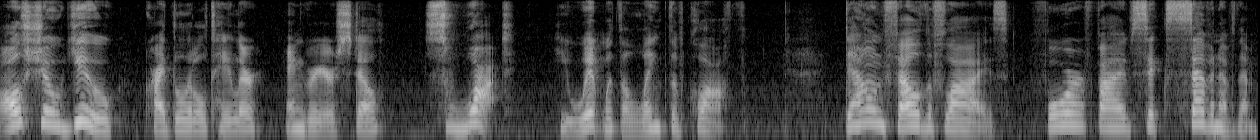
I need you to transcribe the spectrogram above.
I'll show you, cried the little tailor, angrier still. Swat! He went with a length of cloth. Down fell the flies, four, five, six, seven of them,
